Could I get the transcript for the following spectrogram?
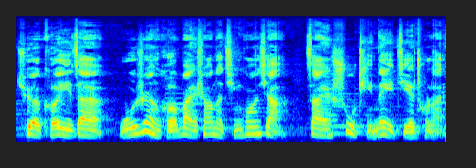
却可以在无任何外伤的情况下，在树体内结出来。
